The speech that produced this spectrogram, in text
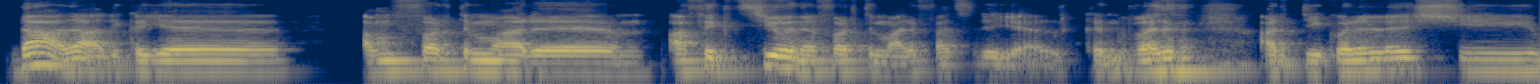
Da, da, adică e, am foarte mare afecțiune foarte mare față de el când văd articolele și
